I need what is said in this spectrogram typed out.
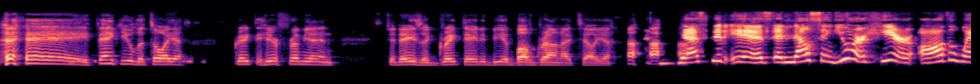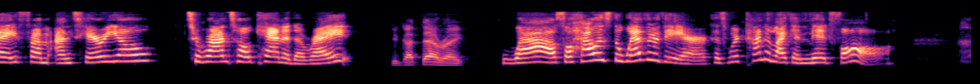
Hey, thank you, Latoya. Great to hear from you. And today's a great day to be above ground, I tell you. yes, it is. And Nelson, you are here all the way from Ontario, Toronto, Canada, right? you got that right. Wow. So, how is the weather there? Because we're kind of like in mid fall.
